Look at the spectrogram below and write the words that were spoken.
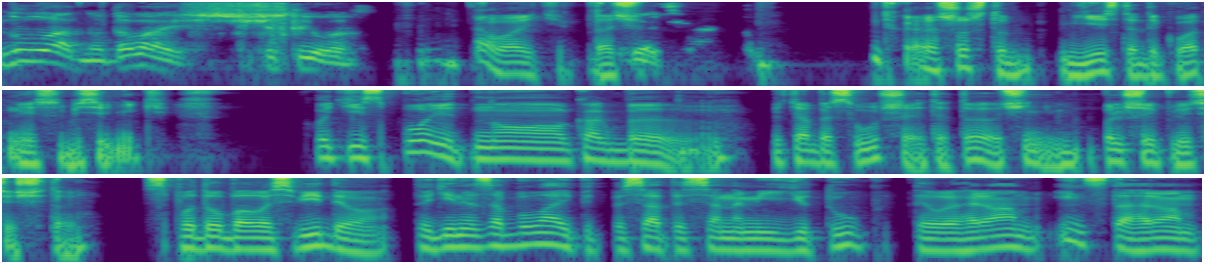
Ну ладно, давай, счастливо. Давайте, дальше. Хорошо, что есть адекватные собеседники. Хоть и спорит, но как бы хоча б слушает, це очень большой плюс, я считаю. Сподобалось відео? Тоді не забувай підписатися на мій YouTube, Telegram, Instagram,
